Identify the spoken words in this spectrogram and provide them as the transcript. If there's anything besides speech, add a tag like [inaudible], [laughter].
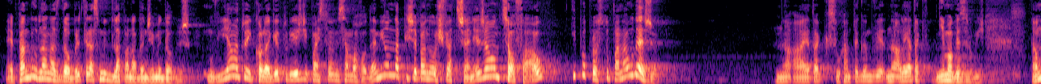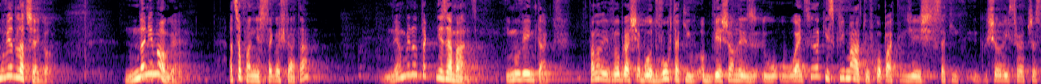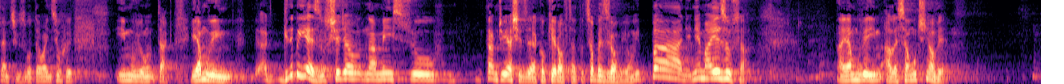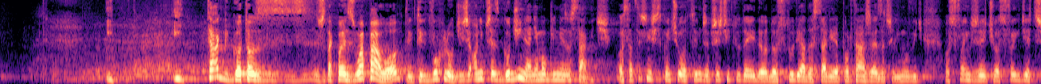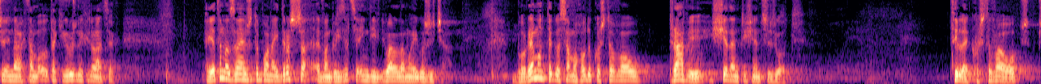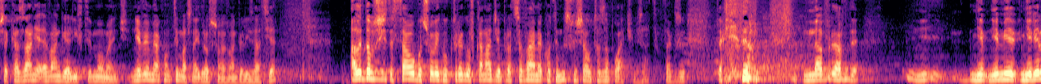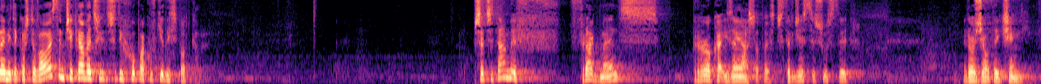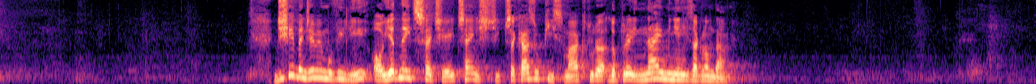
e, Pan był dla nas dobry, teraz my dla Pana będziemy dobrzy. Mówi, ja mam tutaj kolegę, który jeździ państwowym samochodem i on napisze Panu oświadczenie, że on cofał i po prostu Pana uderzył. No a ja tak słucham tego i mówię, no ale ja tak nie mogę zrobić. A on mówię, dlaczego? No nie mogę. A co pan nie z tego świata? Ja mówię, no tak nie za bardzo. I mówię im tak, panowie wyobraźcie, było dwóch takich obwieszonych łańcuchów, takich z klimatów, chłopaki gdzieś z takich środowisk trochę przestępczych, złote łańcuchy. I mówią tak, ja mówię im, gdyby Jezus siedział na miejscu, tam gdzie ja siedzę jako kierowca, to co by zrobił? Mówi, panie, nie ma Jezusa. A ja mówię im, ale są uczniowie. I, i tak go to, że tak powiem, złapało, tych, tych, dwóch ludzi, że oni przez godzinę nie mogli mnie zostawić. Ostatecznie się skończyło tym, że przyszli tutaj do, do studia, dostali reportaże, zaczęli mówić o swoim życiu, o swoich dziewczynach, tam o takich różnych relacjach. A ja to nazwałem, że to była najdroższa ewangelizacja indywidualna mojego życia. Bo remont tego samochodu kosztował prawie 7 tysięcy złotych. Tyle kosztowało przekazanie Ewangelii w tym momencie. Nie wiem, jaką ty masz najdroższą ewangelizację, ale dobrze się to stało, bo człowiek, u którego w Kanadzie pracowałem, jak o tym usłyszał, to zapłacił za to. Także tak, no, [laughs] naprawdę nie, nie, nie, niewiele mi to kosztowało. Jestem ciekawy, czy, czy tych chłopaków kiedyś spotkam. Przeczytamy fragment proroka Izajasza. To jest 46 rozdział tej księgi. Dzisiaj będziemy mówili o jednej trzeciej części przekazu pisma, która, do której najmniej zaglądamy.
